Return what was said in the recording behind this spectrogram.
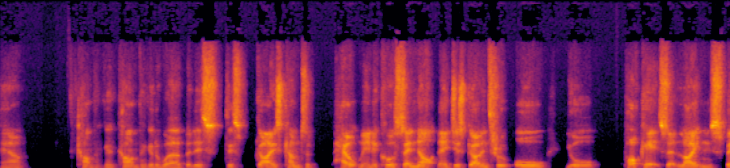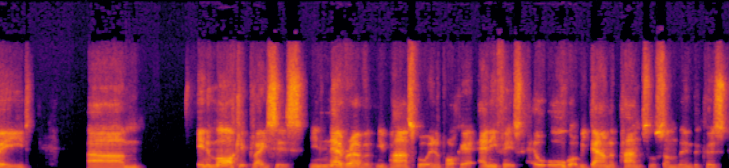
you know can't think of, can't think of the word but this this guy's come to help me. And of course they're not. They're just going through all your pockets at lightning speed um in the marketplaces. You never have your passport in a pocket. Anything it's all got to be down the pants or something because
